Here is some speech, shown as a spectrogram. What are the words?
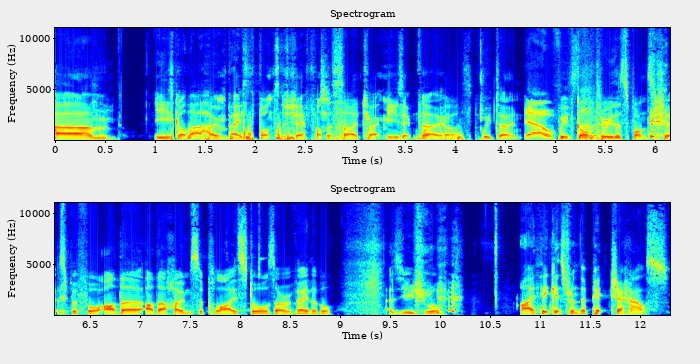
um, He's got that home based sponsorship on the Sidetrack Music no, podcast. we don't. Yeah, We've gone through the sponsorships before. Other other home supply stores are available, as usual. I think it's from the Picture House.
